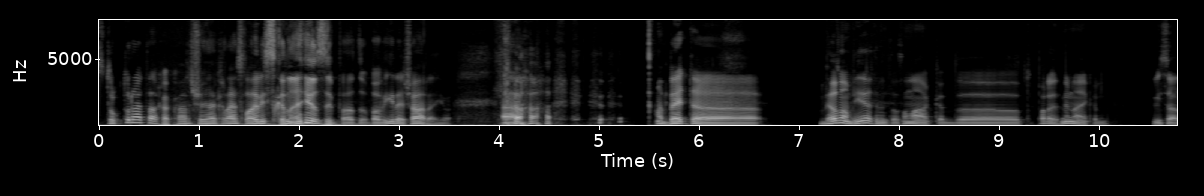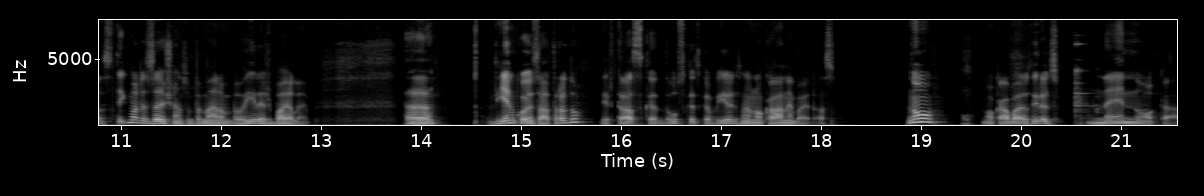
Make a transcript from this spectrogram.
struktūrētākā kārta šajā krēslā ir izskanējusi pa, pa vīriešu ārējo. Uh, bet uh, vēl tam vīrietim tas sanāk, kad uh, tu pareizi minēji, ka visādas stigmatizēšanas un, piemēram, pa vīriešu bailēm. Uh, Mhm. Vienu, ko es atradu, ir tas, ka uzskats, ka vīrietis no kā nebaidās. Nu, no kā baidās vīrietis? Ne no kā.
